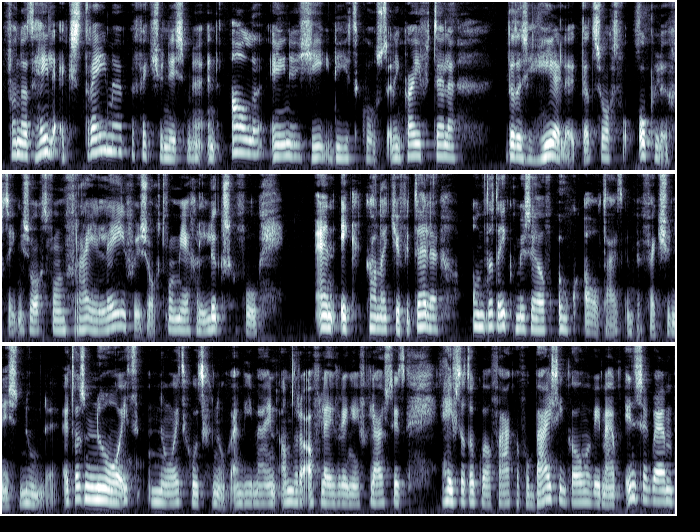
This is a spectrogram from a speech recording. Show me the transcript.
van dat hele extreme perfectionisme en alle energie die het kost. En ik kan je vertellen, dat is heerlijk. Dat zorgt voor opluchting, zorgt voor een vrije leven, zorgt voor meer geluksgevoel. En ik kan het je vertellen omdat ik mezelf ook altijd een perfectionist noemde. Het was nooit, nooit goed genoeg. En wie mijn andere aflevering heeft geluisterd, heeft dat ook wel vaker voorbij zien komen. Wie mij op Instagram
